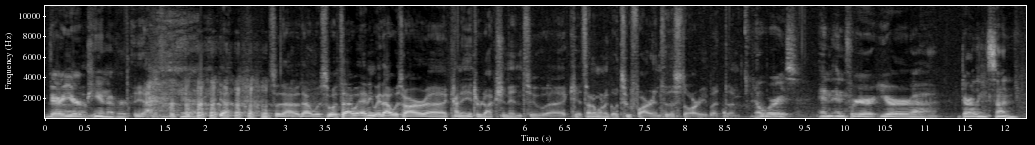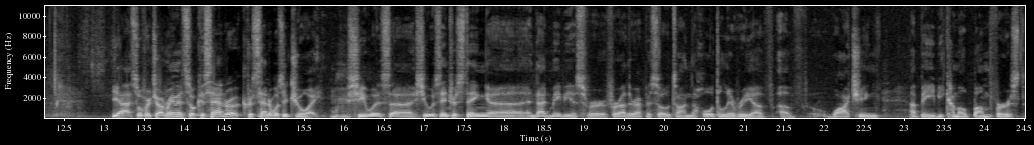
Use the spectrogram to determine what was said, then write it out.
Very European of her. Yeah, Yeah. yeah. So that that was that, anyway. That was our uh, kind of introduction into uh, kids. I don't want to go too far into the story, but. Uh, No worries. And and for your your uh, darling son. Yeah, so for John Raymond, so Cassandra, Cassandra was a joy. She was uh, she was interesting, uh, and that maybe is for, for other episodes on the whole delivery of of watching a baby come out bum first,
